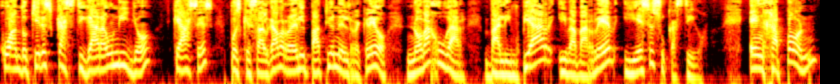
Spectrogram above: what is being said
cuando quieres castigar a un niño, ¿qué haces? Pues que salga a barrer el patio en el recreo. No va a jugar, va a limpiar y va a barrer y ese es su castigo. En Japón,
